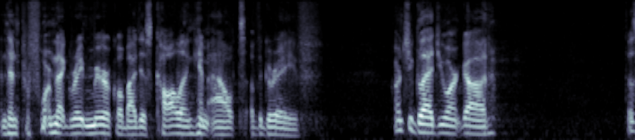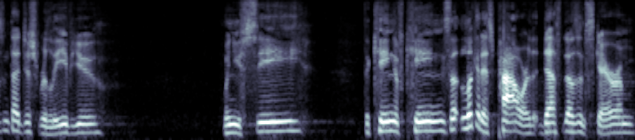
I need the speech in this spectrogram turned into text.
And then perform that great miracle by just calling him out of the grave. Aren't you glad you aren't God? Doesn't that just relieve you? When you see the King of Kings, look at his power that death doesn't scare him.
